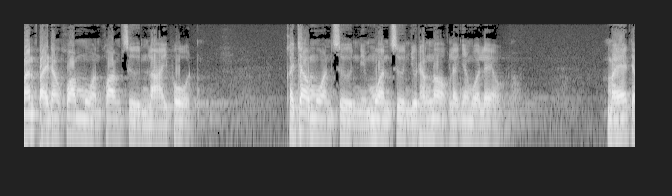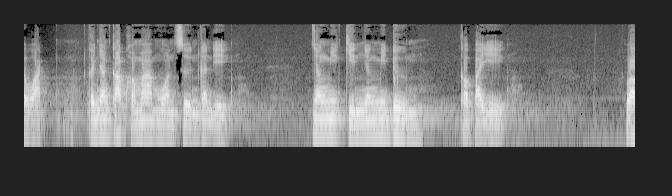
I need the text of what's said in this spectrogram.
มันไปทางความมวนความสื่นหลายโพดข้าเจ้ามวนสื่นนี่มวนสื่นอยู่ทางนอกแล้วยังบ่แล้ว แม้แต่วัดก็ยังกลับเข้ามามวนสื่นกันอีก ยังมีกินยังมีดื่มเข้าไปอีก ว้า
